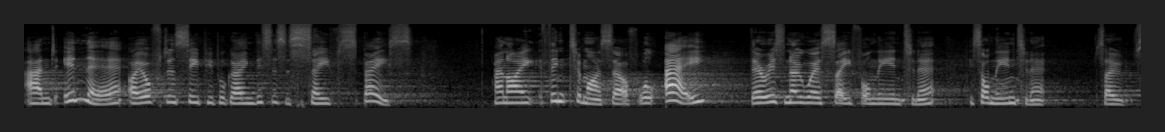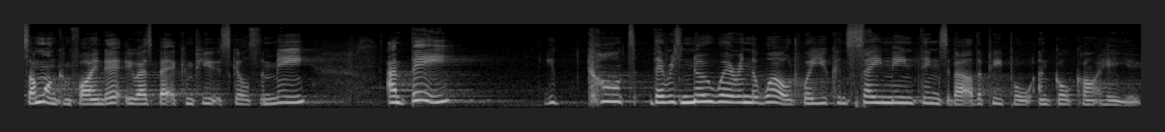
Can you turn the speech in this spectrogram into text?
And in there, I often see people going, This is a safe space. And I think to myself, well, A, there is nowhere safe on the internet. It's on the internet. So someone can find it who has better computer skills than me. And B, you can't, there is nowhere in the world where you can say mean things about other people and God can't hear you.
